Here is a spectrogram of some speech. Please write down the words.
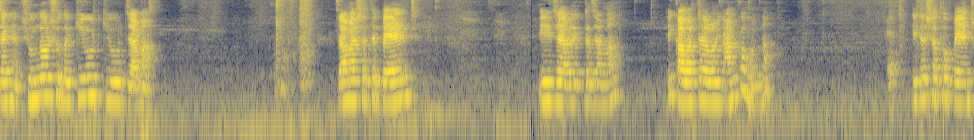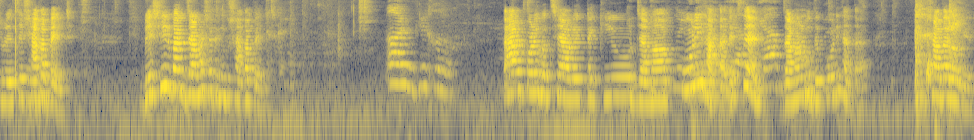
দেখেন, সুন্দর সুন্দর কিউট কিউট জামা। জামার সাথে প্যান্ট। এই যে আরও একটা জামা। এই কালারটা অনেক আনকমন না? এটার সাথেও প্যান্ট রয়েছে সাদা প্যান্ট। বেশিরভাগ জামার সাথে কিন্তু সাদা প্যান্ট। তারপরে হচ্ছে আরও একটা কিউট জামা পরি হাতা দেখছেন? জামার মধ্যে পরি হাতা সাদা রঙের।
